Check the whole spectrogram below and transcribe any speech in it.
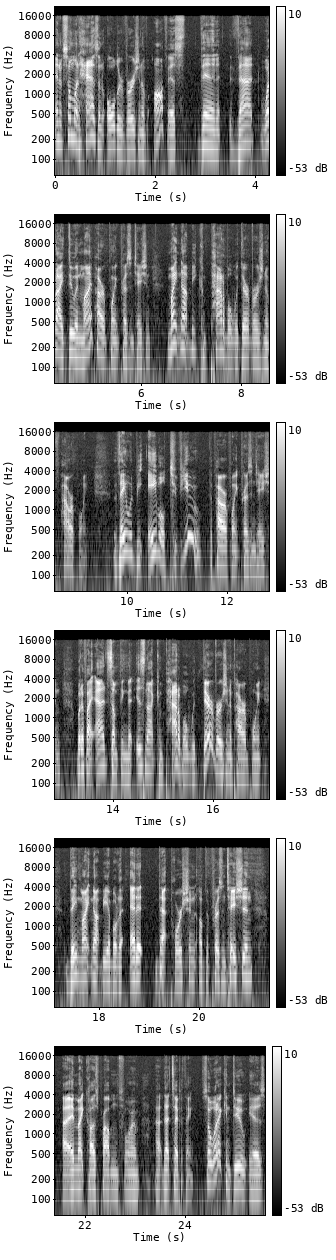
And if someone has an older version of Office, then that what I do in my PowerPoint presentation might not be compatible with their version of PowerPoint. They would be able to view the PowerPoint presentation, but if I add something that is not compatible with their version of PowerPoint, they might not be able to edit that portion of the presentation. Uh, it might cause problems for them, uh, that type of thing. So what I can do is,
